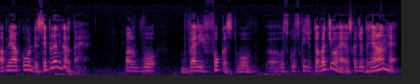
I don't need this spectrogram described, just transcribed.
अपने आप को वो डिसिप्लिन करता है, और वो वेरी फोकस्ड वो उस, उसकी जो तवज्जो है, उसका जो ध्यान है,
